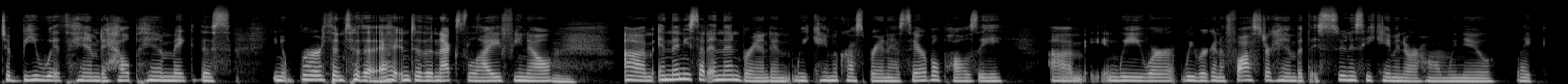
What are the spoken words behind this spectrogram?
to be with him, to help him make this, you know, birth into the mm. into the next life, you know. Mm. Um, and then he said, and then Brandon, we came across Brandon has cerebral palsy. Um, and we were we were going to foster him, but as soon as he came into our home, we knew like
